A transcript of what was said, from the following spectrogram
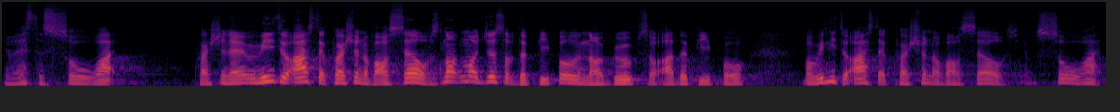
You know, that's the so what question. And we need to ask that question of ourselves, not, not just of the people in our groups or other people, but we need to ask that question of ourselves. You know, so what?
